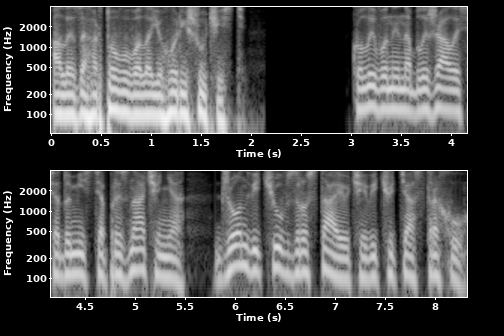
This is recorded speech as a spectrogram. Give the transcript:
але загартовувала його рішучість. Коли вони наближалися до місця призначення, Джон відчув зростаюче відчуття страху.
